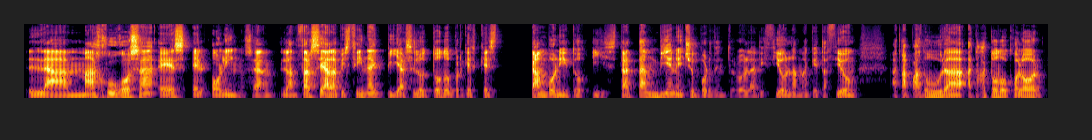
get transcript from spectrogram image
la más jugosa es el all-in, o sea, lanzarse a la piscina y pillárselo todo porque es que es tan bonito y está tan bien hecho por dentro, la edición, la maquetación, la tapadura, a todo color,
